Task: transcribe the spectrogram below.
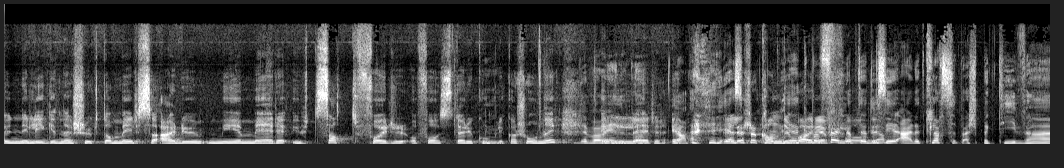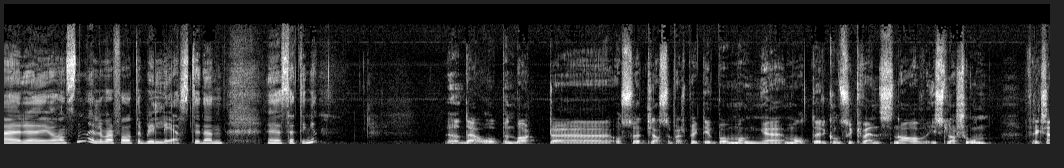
underliggende sykdommer, så er du mye mer utsatt for å få større komplikasjoner. Eller, ja. eller, så kan du bare, bare følge opp det du ja. sier. Er det et klasseperspektiv her, Johansen? Eller i hvert fall at det blir lest i den eh, settingen? Det er åpenbart uh, også et klasseperspektiv på mange måter. Konsekvensen av isolasjon. F.eks.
